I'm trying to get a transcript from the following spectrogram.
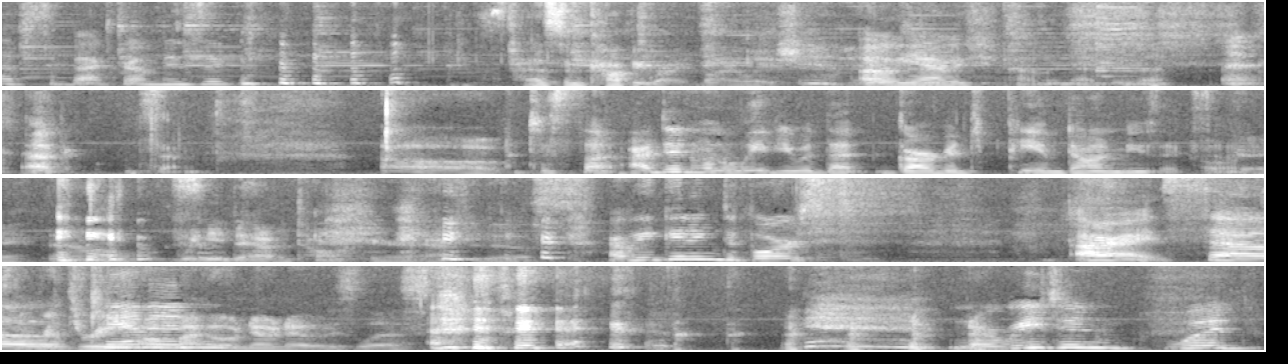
have some background music. has some copyright violation. oh yeah, we should probably not do that. Anyway, okay, so Uh, I just thought I didn't want to leave you with that garbage PM Dawn music. So okay. Now we need to have a talk here after this. are we getting divorced? All right, It's so number three on my oh no no's list. Norwegian wood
